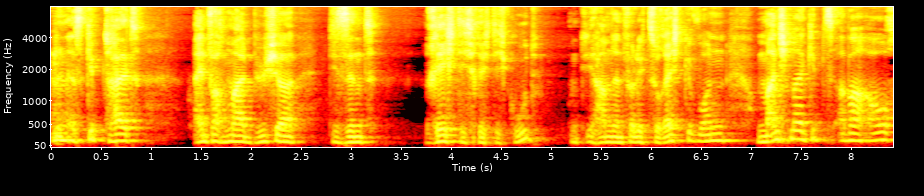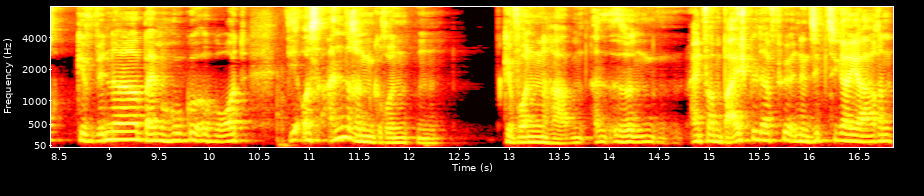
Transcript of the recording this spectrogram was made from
es gibt halt einfach mal Bücher, die sind richtig, richtig gut und die haben dann völlig zu Recht gewonnen. Und manchmal gibt's aber auch Gewinner beim Hugo Award, die aus anderen Gründen gewonnen haben. Also einfach ein Beispiel dafür, in den 70er Jahren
